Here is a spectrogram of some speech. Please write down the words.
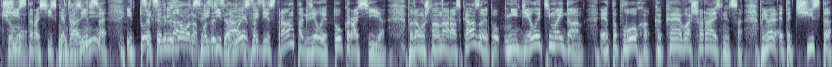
Чему? Чисто российская Да позиция. И только цивилизованная та- среди, позиция. та- Мы за- среди стран так делает только Россия. Потому что она рассказывает, не делайте Майдан, это плохо, какая ваша разница? Понимаешь, это чисто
